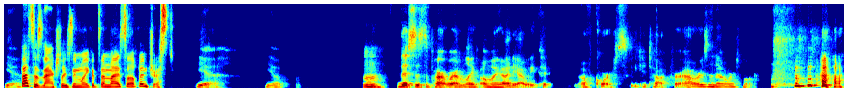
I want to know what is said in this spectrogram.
yeah. that doesn't actually seem like it's in my self-interest. Yeah yep. Mm. this is the part where i'm like oh my god yeah we could of course we could talk for hours and hours more.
